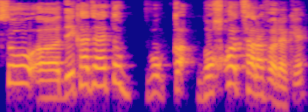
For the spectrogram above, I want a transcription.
सो so, देखा जाए तो बहुत सारा फ़र्क है।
